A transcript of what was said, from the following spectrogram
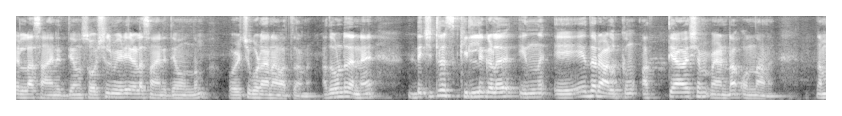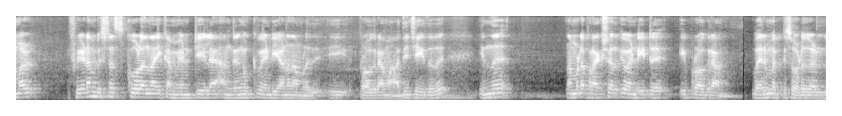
ഉള്ള സാന്നിധ്യം സോഷ്യൽ മീഡിയയിലുള്ള സാന്നിധ്യം ഒന്നും ഒഴിച്ചുകൂടാനാവാത്തതാണ്. അതുകൊണ്ട് തന്നെ ഡിജിറ്റൽ സ്കില്ലുകൾ ഇന്ന് ഏതൊരാൾക്കും അത്യാവശ്യം വേണ്ട ഒന്നാണ്. നമ്മൾ ഫ്രീഡം ബിസിനസ് സ്കൂൾ എന്ന ഈ കമ്മ്യൂണിറ്റിയിലെ അംഗങ്ങൾക്ക് വേണ്ടിയാണ് നമ്മൾ ഈ പ്രോഗ്രാം ആദ്യം ചെയ്തത്. ഇന്ന് നമ്മുടെ പ്രേക്ഷകർക്ക് വേണ്ടിയിട്ട് ഈ പ്രോഗ്രാം വരും എപ്പിസോഡുകളിൽ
